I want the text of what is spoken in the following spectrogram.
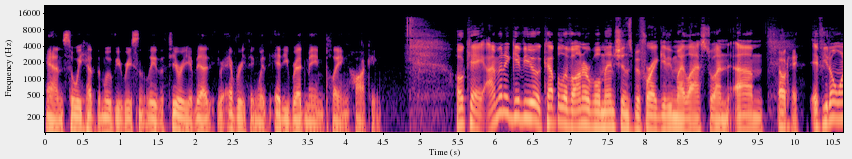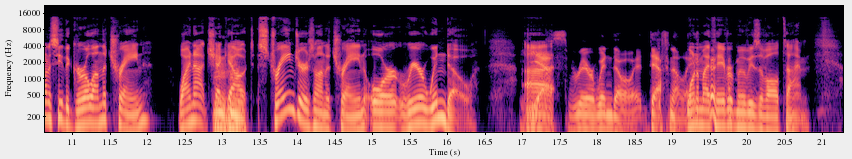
And so we had the movie recently, The Theory of Everything, with Eddie Redmayne playing Hawking. Okay, I'm going to give you a couple of honorable mentions before I give you my last one. Um, okay. If you don't want to see the girl on the train, why not check Mhm. out Strangers on a Train or Rear Window? Uh, yes, Rear Window, definitely. One of my favorite movies of all time.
